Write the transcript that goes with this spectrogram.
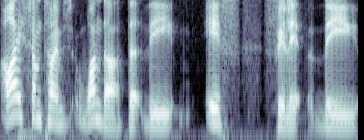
I sometimes wonder that the if Philip, the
